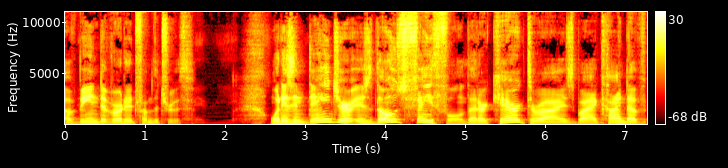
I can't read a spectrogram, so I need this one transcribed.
of being diverted from the truth. What is in danger is those faithful that are characterized by a kind of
